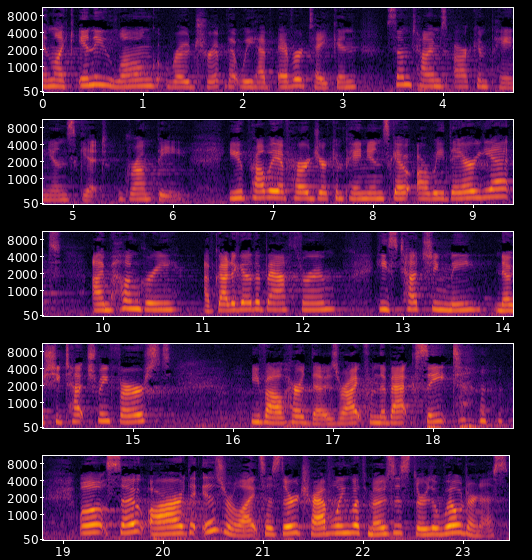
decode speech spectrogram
And like any long road trip that we have ever taken, sometimes our companions get grumpy. You probably have heard your companions go, Are we there yet? I'm hungry. I've got to go to the bathroom. He's touching me. No, she touched me first. You've all heard those, right, from the back seat? well, so are the Israelites as they're traveling with Moses through the wilderness.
